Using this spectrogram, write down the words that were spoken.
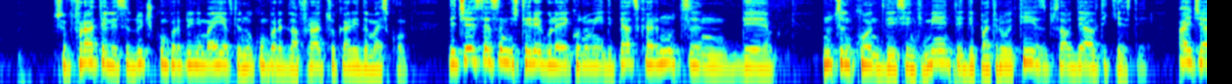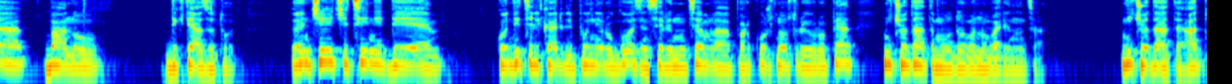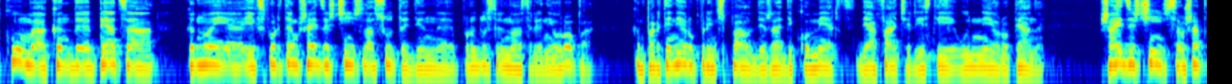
Și fratele se duce, cumpără de unii mai ieftin, nu cumpără de la frațul care îi dă mai scump. Deci astea sunt niște reguli a economiei de piață care nu țin, de, nu țin cont de sentimente, de patriotism sau de alte chestii. Aici banul dictează tot. În ceea ce ține de condițiile care le pune Rogozin să renunțăm la parcursul nostru european, niciodată Moldova nu va renunța. Niciodată. Acum, când piața, când noi exportăm 65% din produsele noastre în Europa, când partenerul principal deja de comerț, de afaceri, este Uniunea Europeană, 65 sau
